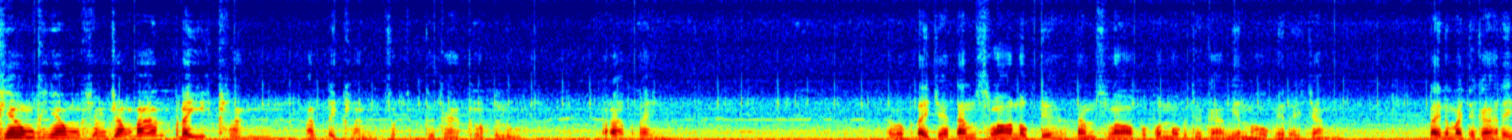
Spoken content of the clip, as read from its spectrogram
ខ្ញុំខ្ញុំខ្ញុំចង់បានប្តីខ្លាំងបានប្តីខ្លាំងសុខចិត្តធ្វើការត្រឡប់ទៅលួប្រើប្តីហើយ បើប្តីចេះដាំស្លនៅផ្ទះដាំស្លប្រពន្ធមកពីធ្វើការមានមហូបមានអីចាំប្តីនឹងមិនធ្វើការទេ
